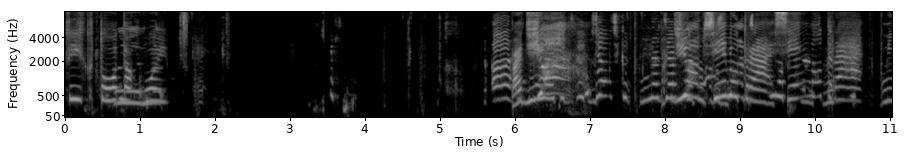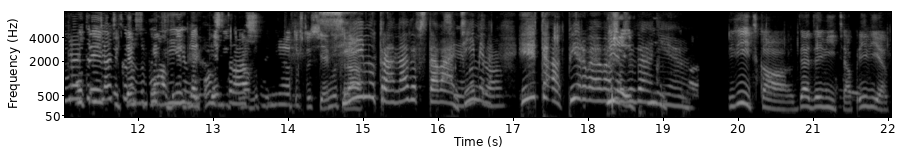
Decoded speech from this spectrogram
Ты кто Ой, такой? А, Подъем! дядька, меня дядька Подъем, тут 7 разбудил. утра, 7 утра. Меня Вот этот дядька что 7 утра, разбудил. Он 7 утра, вот страшный. нету, что 7 утра. 7 утра надо вставать, именно. Итак, первое ваше задание. Витька, дядя Витя, привет.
